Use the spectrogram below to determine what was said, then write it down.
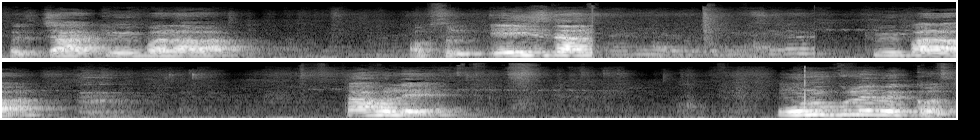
তাহলে চার কিমি পার আওয়ার অপশন এইচ দা কিমি পার আওয়ার তাহলে অনুকূলে বেগ কত?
